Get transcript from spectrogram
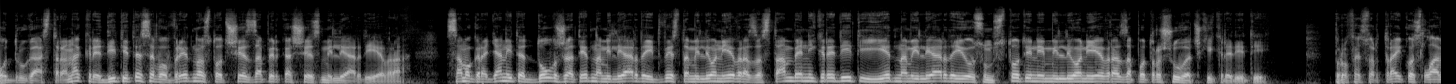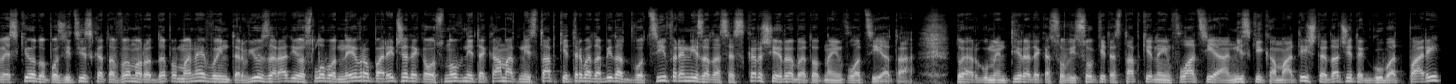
Од друга страна, кредитите се во вредност од 6,6 милиарди евра. Само граѓаните должат 1 милиарда и 200 милиони евра за стамбени кредити и 1 милиарда и 800 милиони евра за потрошувачки кредити. Професор Трајко Славески од опозицијската ВМРО ДПМН во интервју за Радио Слободна Европа рече дека основните каматни стапки треба да бидат двоцифрени за да се скрши рбетот на инфлацијата. Тој аргументира дека со високите стапки на инфлација а ниски камати штедачите губат пари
